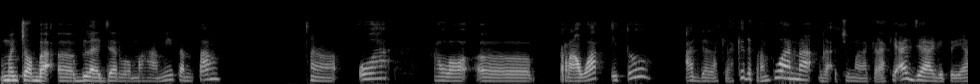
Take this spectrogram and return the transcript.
mencoba uh, belajar memahami tentang uh, wah kalau uh, perawat itu ada laki-laki ada perempuan nak. Nggak cuma laki-laki aja gitu ya.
